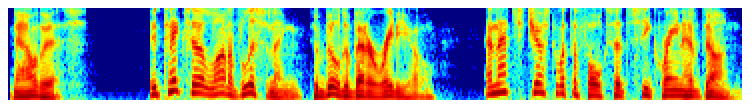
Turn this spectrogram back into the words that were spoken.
Now this. It takes a lot of listening to build a better radio, and that's just what the folks at C. Crane have done.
